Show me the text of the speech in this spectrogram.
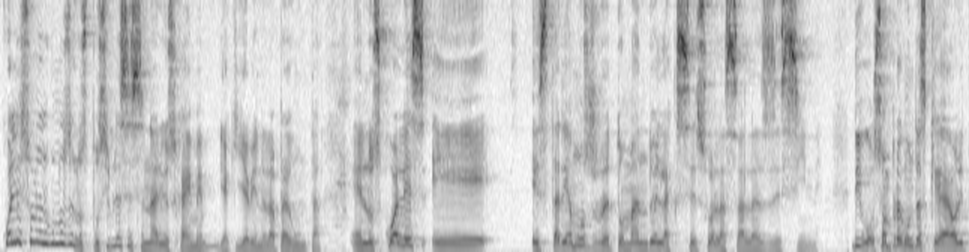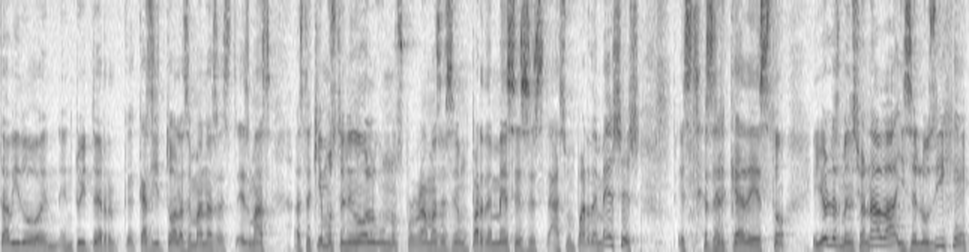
¿cuáles son algunos de los posibles escenarios, Jaime? Y aquí ya viene la pregunta, en los cuales eh, estaríamos retomando el acceso a las salas de cine. Digo, son preguntas que ahorita ha habido en, Twitter casi todas las semanas. Este, es más, hasta aquí hemos tenido algunos programas hace un par de meses, hace un par de meses, este, acerca de esto. Y yo les mencionaba y se los dije,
